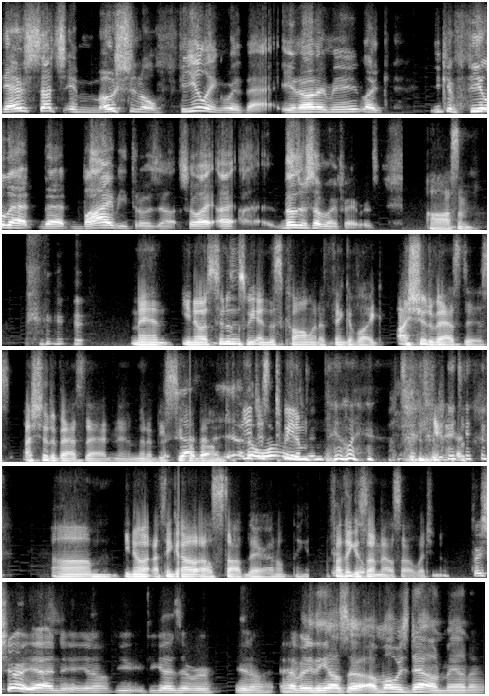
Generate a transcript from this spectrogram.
there's such emotional feeling with that. You know what I mean? Like you can feel that that vibe he throws out. So I, I, I those are some of my favorites. Awesome. Man, you know, as soon as we end this call, I'm gonna think of like I should have asked this, I should have asked that, and I'm gonna be super yeah, bummed. Yeah, you just tweet him. um, you know what? I think I'll I'll stop there. I don't think if I think of something else, I'll let you know. For sure, yeah, and you know, if you if you guys ever you know have anything else, uh, I'm always down, man. I,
